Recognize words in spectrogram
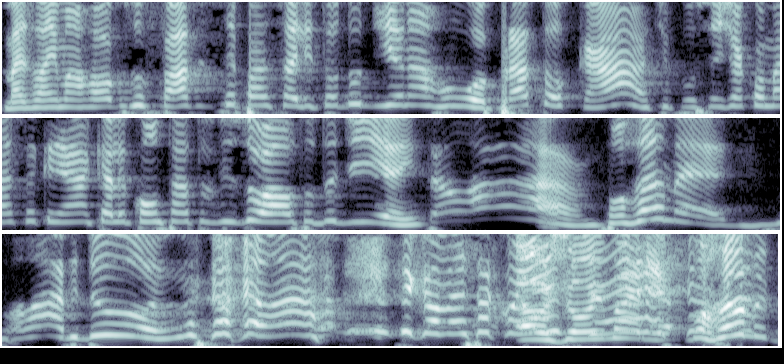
Mas lá em Marrocos, o fato de você passar ali todo dia na rua pra tocar, tipo, você já começa a criar aquele contato visual todo dia. Então, ah, Mohamed, olá, Abdul, lá, você começa a conhecer. É o João e Maria. Mohamed!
